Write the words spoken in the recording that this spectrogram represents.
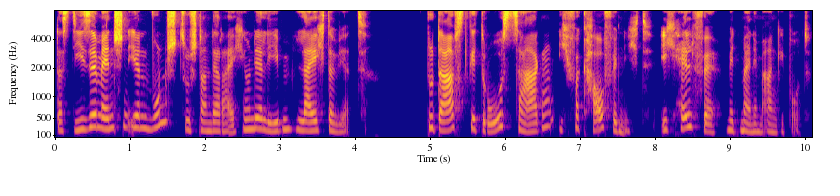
dass diese Menschen ihren Wunschzustand erreichen und ihr Leben leichter wird. Du darfst getrost sagen, ich verkaufe nicht, ich helfe mit meinem Angebot.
